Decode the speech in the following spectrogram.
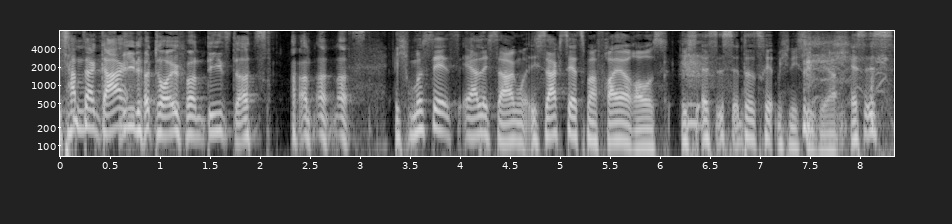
ich habe da gar, Wiedertäufern, dies, das, Ananas. Ich muss dir jetzt ehrlich sagen, ich sag's dir jetzt mal frei heraus. Ich, es ist, interessiert mich nicht so sehr. Es ist,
